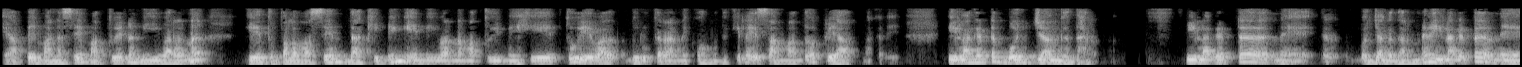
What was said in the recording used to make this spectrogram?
ඒ අපේ මනසේ මතුවෙන නීවරණ හේතුඵල වශයෙන් දකිමින් ඒ නීවරණ මතුවීමේ හේතු ඒවා දුරු කරන්නේ කොහොමද කියලා ඒ සම්බන්ධව ක්‍රියාත්මක වේ. ඊළඟට බොජ්ජංග ධර්ම. ඊළඟට මේ බොජ්ජංග ධර්ම නෙවෙයි ඊළඟට මේ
